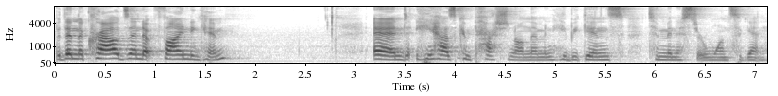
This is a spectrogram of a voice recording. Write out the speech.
But then the crowds end up finding him, and he has compassion on them, and he begins to minister once again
